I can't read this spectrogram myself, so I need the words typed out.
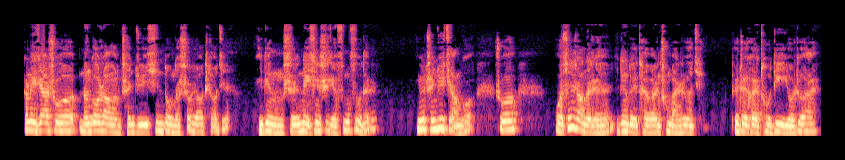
张丽佳说：“能够让陈菊心动的首要条件，一定是内心世界丰富的人。因为陈菊讲过，说我欣赏的人一定对台湾充满热情，对这块土地有热爱。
